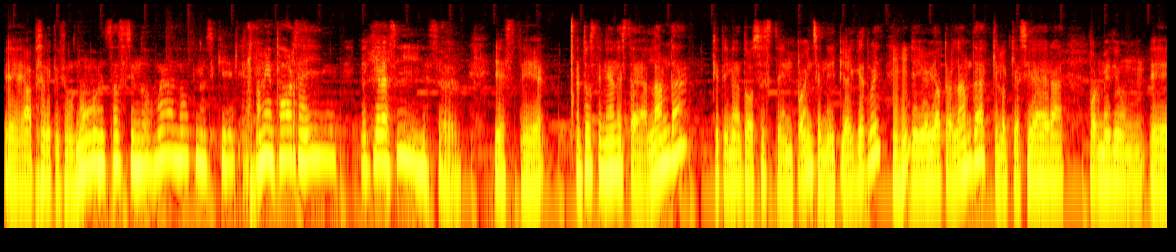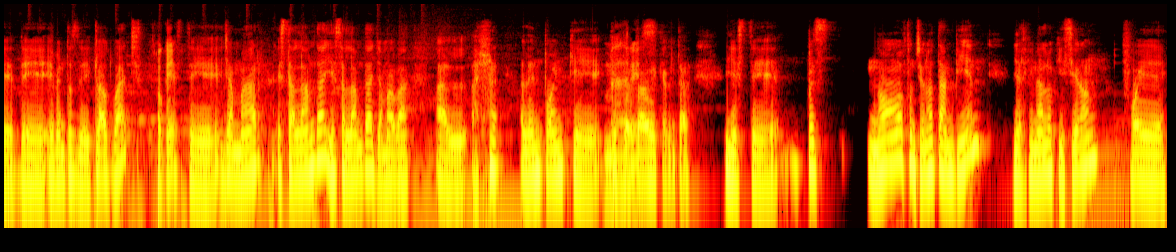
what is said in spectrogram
Eh, a pesar de que decimos, no, estás haciendo mal, no, que no sé qué, no me importa, y, yo quiero así, Este, entonces tenían esta lambda que tenía dos este, endpoints en API Gateway y ahí había otra lambda que lo que hacía era por medio eh, de eventos de CloudWatch este, llamar esta lambda y esta lambda llamaba al, al, endpoint que, que, trataba de calentar. Y este pues no funcionó tan bien y al final lo que hicieron fue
